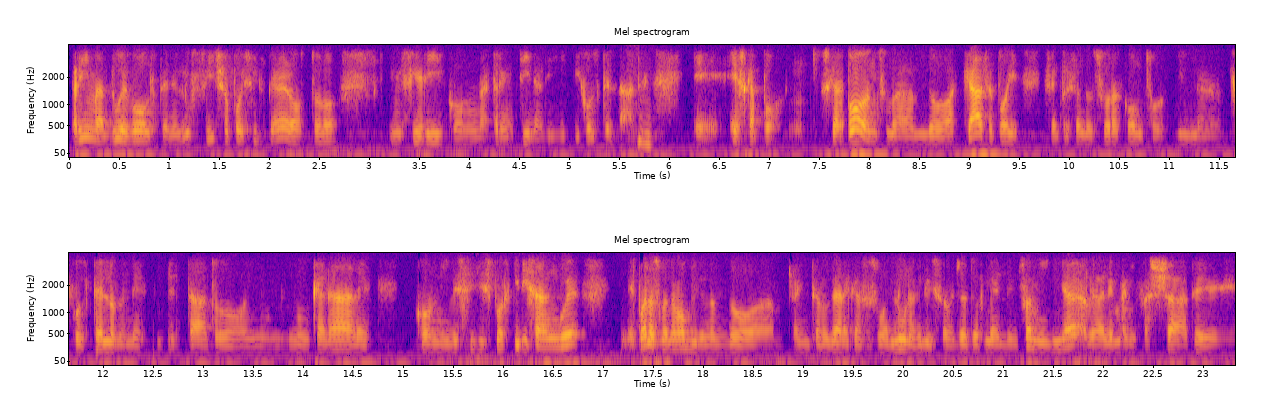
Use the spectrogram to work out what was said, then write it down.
prima due volte nell'ufficio, poi sul pianerottolo infierì con una trentina di, di coltellate e, e scappò. Scappò, insomma, andò a casa, poi, sempre stando il suo racconto, il, coltello venne gettato in, un- in un canale con i vestiti sporchi di sangue e poi la squadra mobile andò a, a interrogare a casa sua Luna che lui stava già dormendo in famiglia, aveva le mani fasciate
